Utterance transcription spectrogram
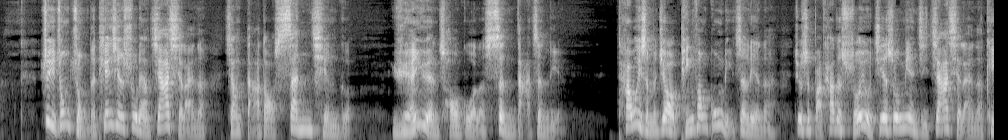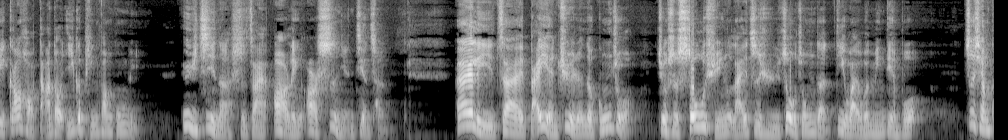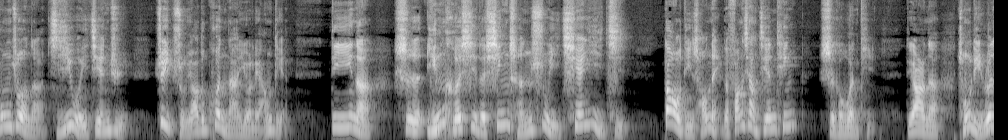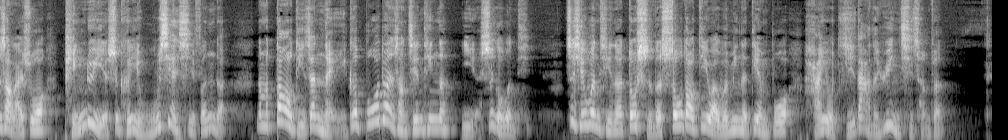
最终总的天线数量加起来呢将达到三千个，远远超过了盛大阵列。它为什么叫平方公里阵列呢？就是把它的所有接收面积加起来呢，可以刚好达到一个平方公里。预计呢是在二零二四年建成。埃里在白眼巨人的工作就是搜寻来自宇宙中的地外文明电波。这项工作呢极为艰巨，最主要的困难有两点。第一呢是银河系的星辰数以千亿计，到底朝哪个方向监听是个问题。第二呢，从理论上来说，频率也是可以无限细分的。那么到底在哪个波段上监听呢，也是个问题。这些问题呢都使得收到地外文明的电波含有极大的运气成分。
